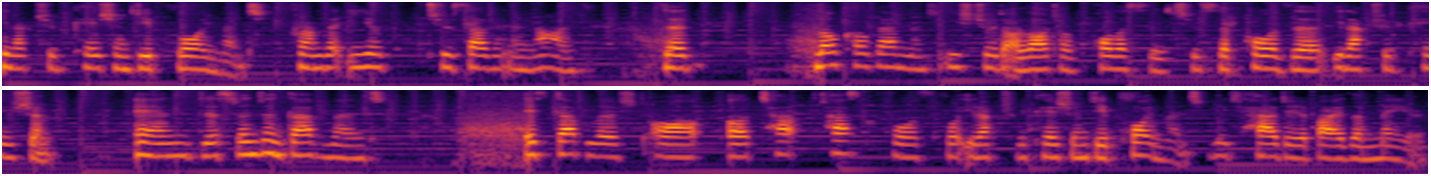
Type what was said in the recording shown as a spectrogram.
electrification deployment. From the year 2009, the local government issued a lot of policies to support the electrification, and the Shenzhen government established a, a ta task force for electrification deployment, which headed by the mayor.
